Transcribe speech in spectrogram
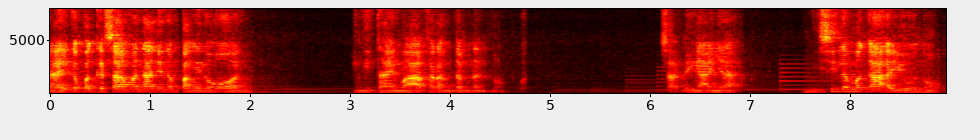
Dahil kapag kasama natin ang Panginoon, hindi tayo makakaramdam ng lungkot. Sabi nga niya, hindi sila mag-aayuno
